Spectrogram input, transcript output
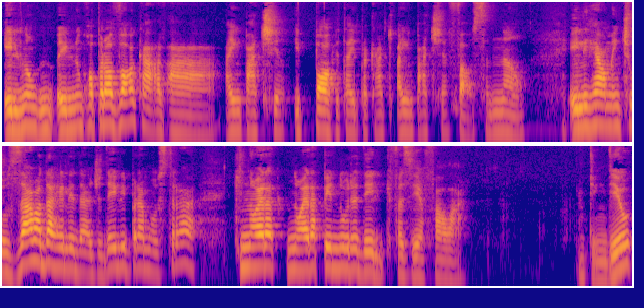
Ele não, ele não provoca a, a, a empatia hipócrita, a empatia falsa. Não. Ele realmente usava da realidade dele para mostrar que não era, não era a penúria dele que fazia falar. Entendeu?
